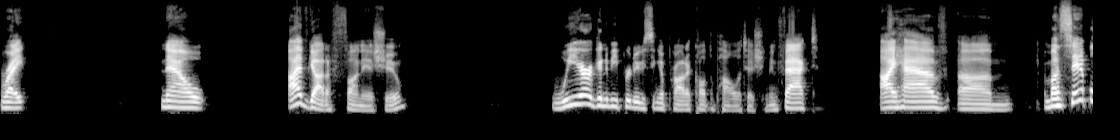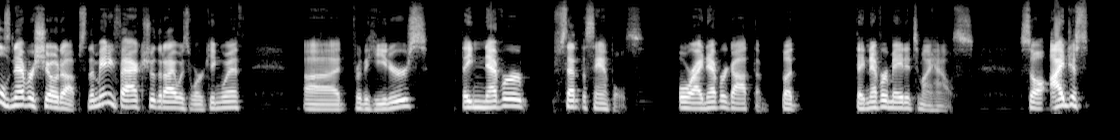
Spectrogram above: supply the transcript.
Right? Now, I've got a fun issue. We are going to be producing a product called The Politician. In fact, I have um, my samples never showed up. So the manufacturer that I was working with uh, for the heaters, they never sent the samples, or I never got them, but they never made it to my house. So I just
